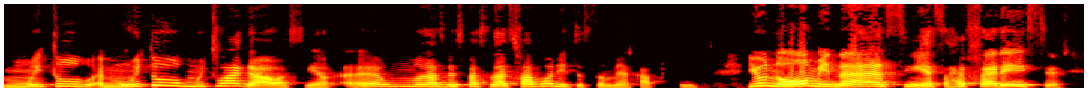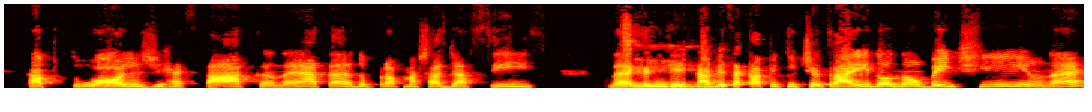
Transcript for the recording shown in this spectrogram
Muito, é muito, muito legal, assim. É uma das minhas personagens favoritas também, a Capitu. E o nome, né? Assim, essa referência, Capitu, Olhos de Ressaca, né? Até do próprio Machado de Assis, né? Sim. Que ninguém sabia se a Capitu tinha traído ou não o Bentinho, né?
